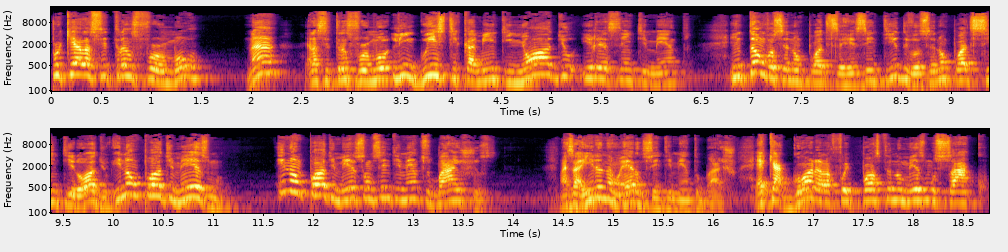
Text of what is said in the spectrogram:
Porque ela se transformou, né? Ela se transformou linguisticamente em ódio e ressentimento. Então você não pode ser ressentido e você não pode sentir ódio. E não pode mesmo. E não pode mesmo, são sentimentos baixos. Mas a ira não era um sentimento baixo. É que agora ela foi posta no mesmo saco.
